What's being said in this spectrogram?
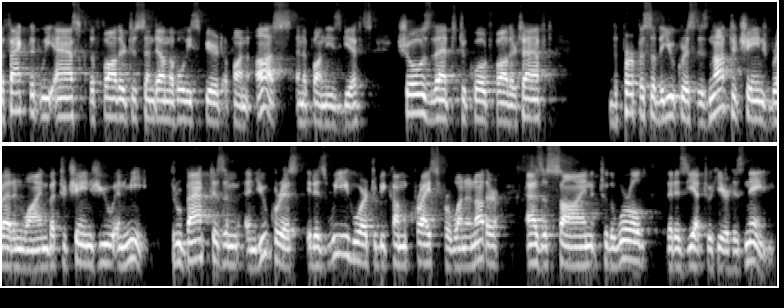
The fact that we ask the Father to send down the Holy Spirit upon us and upon these gifts shows that, to quote Father Taft, the purpose of the Eucharist is not to change bread and wine, but to change you and me. Through baptism and Eucharist, it is we who are to become Christ for one another as a sign to the world that is yet to hear his name.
